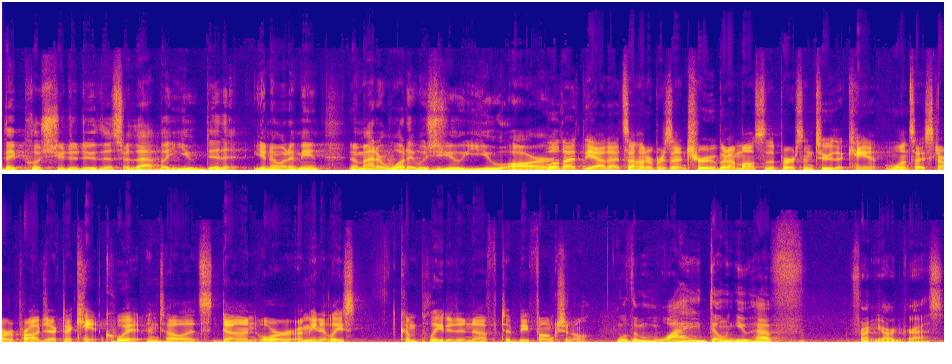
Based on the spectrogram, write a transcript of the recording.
they pushed you to do this or that, but you did it. You know what I mean? No matter what, it was you. You are. Well, that yeah, that's 100% true, but I'm also the person too that can't once I start a project, I can't quit until it's done or I mean at least completed enough to be functional. Well, then why don't you have front yard grass?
